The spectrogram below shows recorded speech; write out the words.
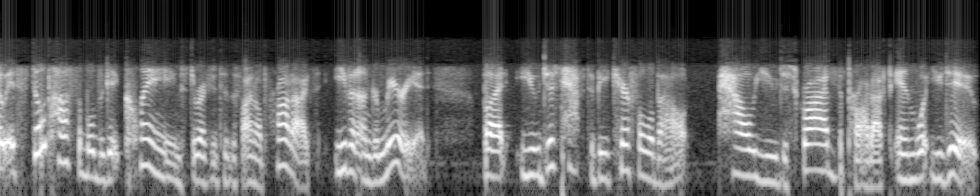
So it's still possible to get claims directed to the final product, even under Myriad, but you just have to be careful about how you describe the product and what you do.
